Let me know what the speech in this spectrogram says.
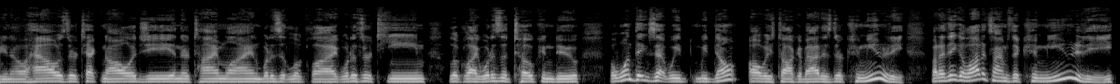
You know how is their technology and their timeline? What does it look like? What does their team look like? What does the token do? But one things that we we don't always talk about is their community community. But I think a lot of times the community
